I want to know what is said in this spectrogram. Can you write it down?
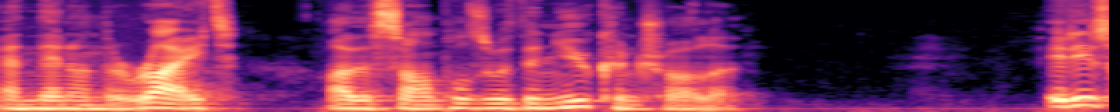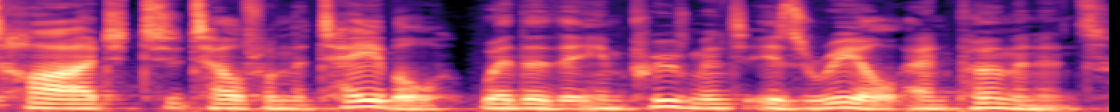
and then on the right are the samples with the new controller. It is hard to tell from the table whether the improvement is real and permanent.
